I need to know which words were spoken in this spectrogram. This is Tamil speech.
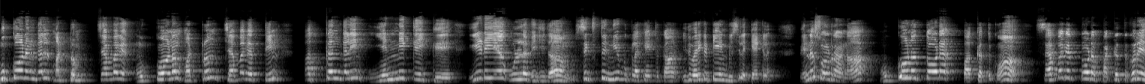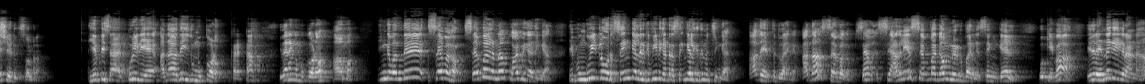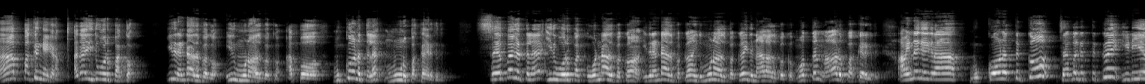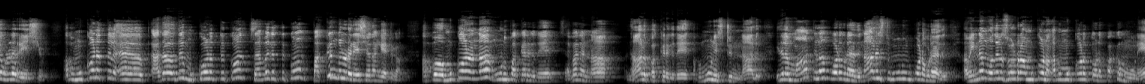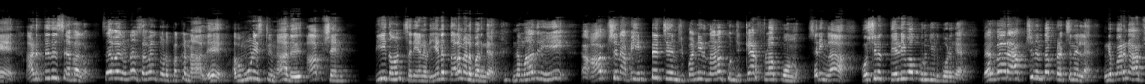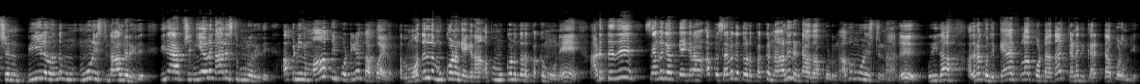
முக்கோணங்கள் மற்றும் செவ்வக முக்கோணம் மற்றும் செவ்வகத்தின் பக்கங்களின் எண்ணிக்கைக்கு இடையே உள்ள விகிதம். சிக்ஸ்த் நியூ புக்கில் கேட்டிருக்கான். இது வரைக்கும் டிஎன்பிசியில் கேட்கல. என்ன சொல்கிறான்னா முக்கோணத்தோட பக்கத்துக்கும் செவ்வகத்தோட பக்கத்துக்கும் ரேஷியோ எடுக்க சொல்கிறான் எப்படி சார் புரியலையே? அதாவது இது முக்கோணம். கரெக்டா இதானங்க முக்கோணம்? ஆமாம் இங்கே வந்து செவ்வகம். செவ்வகம்னா குழப்பிக்காதீங்க. இப்போ உங்கள் வீட்டில் ஒரு செங்கல் இருக்குது வீடு கட்டுற செங்கல் இருக்குதுன்னு வச்சுங்க அதை எடுத்துட்டு வாங்க. அதான் செவ்வகம். செவ செ- செவ்வகம்னு இருக்கு பாருங்க செங்கல். ஓகேவா இதில் என்ன கேட்குறான்னா பக்கம் கேட்குறான் அதாவது இது ஒரு பக்கம் இது ரெண்டாவது பக்கம் இது மூணாவது பக்கம். அப்போது முக்கோணத்தில் மூணு பக்கம் இருக்குது. செவ்வகத்தில் இது ஒரு பக்கம் ஒன்றாவது பக்கம் இது ரெண்டாவது பக்கம் இது மூணாவது பக்கம் இது நாலாவது பக்கம். மொத்தம் நாலு பக்கம் இருக்குது. அவன் என்ன கேட்குறான் முக்கோணத்துக்கும் செவ்வகத்துக்கும் இடையே உள்ள ரேஷியோ அப்போ முக்கோணத்துல அதாவது முக்கோணத்துக்கும் செவ்வகத்துக்கும் பக்கங்களோட ரேஷியோ தான் கேட்டிருக்கான். அப்போ முக்கோணம்னா மூணு பக்கம் இருக்குது செவ்வகம்னா நாலு பக்கம் இருக்குது அப்போ மூணு இஸ்டு நாலு. இதுல மாத்துலாம் போடக்கூடாது. நாலு இஸ்டு மூணு போடக்கூடாது. அவன் என்ன முதல்ல சொல்றான் முக்கோணம்? அப்போ முக்கோணத்தோட பக்கம் மூணு. அடுத்தது செவ்வகம். செவகம்னா செவ்வகத்தோட பக்கம் நாலு. அப்போ மூணு இஸ்டு நாலு. ஆப்ஷன் பி தான் சரியான ஏன்னா தலை மேல பாருங்க. இந்த மாதிரி ஆப்ஷன் அப்படியே இன்டர்சேஞ்ச் பண்ணியிருந்தானா கொஞ்சம் கேர்ஃபுல்லாக போடணும். சரிங்களா? கொஸ்டினை தெளிவாக புரிஞ்சுட்டு போடுங்க. வெவ்வேறு ஆப்ஷன் இருந்தால் பிரச்சனை இல்லை. இங்கே பாருங்க ஆப்ஷன் பியில் வந்து மூணு இஸ்ட்டு நாலு இருக்குது. இதே ஆப்ஷன் ஏவில் நாலு இஸ்ட்டு மூணு இருக்குது. அப்போ நீங்கள் மாற்றி போட்டிங்கன்னா தப்பாயிடும். அப்போ முதல்ல முக்கோணம் கேட்குறான் அப்போ முக்கோணத்தோட பக்கம் மூணு. அடுத்தது செவகம் கேட்குறான் அப்போ செவகத்தோட பக்கம் நாலு ரெண்டாவதா போட்டுக்கணும். அப்போ மூணு இஸ்ட்டு நாலு. புரியுதா? அதெல்லாம் கொஞ்சம் கேர்ஃபுல்லாக போட்டால் தான் கணக்கு கரெக்டாக போட முடியும்.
